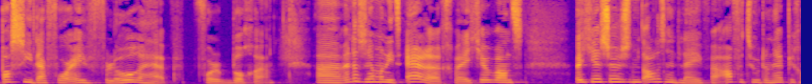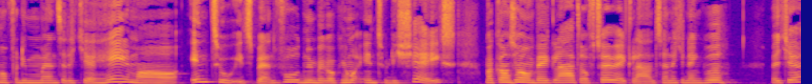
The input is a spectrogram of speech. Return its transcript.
passie daarvoor even verloren heb voor bloggen. Uh, en dat is helemaal niet erg, weet je. Want weet je, zo is het met alles in het leven. Af en toe dan heb je gewoon van die momenten dat je helemaal into iets bent. Bijvoorbeeld nu ben ik ook helemaal into die shakes. Maar kan zo een week later of twee weken later zijn dat je denkt... Weet je,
